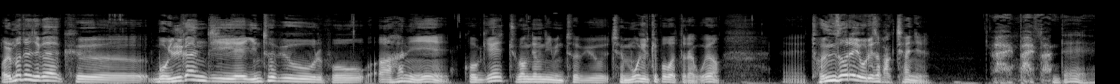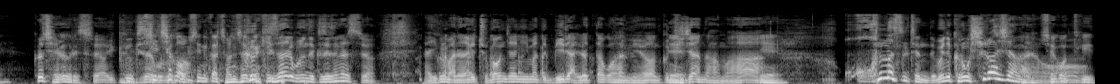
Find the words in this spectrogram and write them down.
얼마 전에 제가 그 뭐 일간지의 인터뷰를 보아하니 거기에 주방장님 인터뷰 제목을 이렇게 뽑았더라고요. 에, 전설의 요리사 박찬일. 아 말도 안 돼. 그래서 제가 그랬어요. 그 기사를 실체가 없으니까 전설의 그 기사를 보는데 그 생각했어요. 야, 이걸 만약에 주방장님한테 미리 알렸다고 하면 그 예. 기자는 아마 예. 혼났을 텐데. 왜냐 면 그런 거 싫어하시잖아요. 아, 제가 어떻게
